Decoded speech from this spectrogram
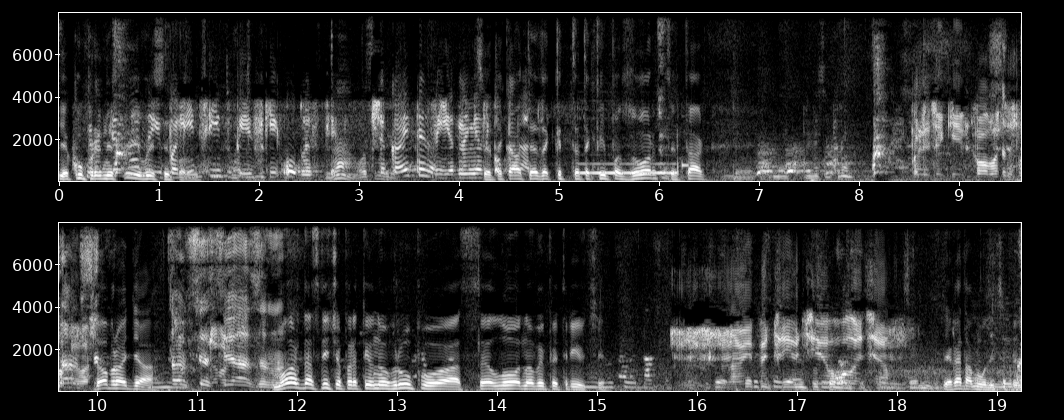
яку принесли і висипали. поліції в Київській області. Да, от смотри. Чекайте з'єднання Це, з така, це, так- це такий позор, це так. Поліція Київської області, слухаю вас. Доброго дня. Там все зв'язано. Можна слідчо оперативну групу а, село Нові Петрівці. Нові Петрівці, вулиця. Яка там вулиця 1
